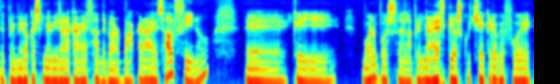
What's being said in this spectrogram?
el primero que se me viene a la cabeza de Barbara es Alfie, ¿no? Eh, que, bueno, pues la primera vez que lo escuché creo que fue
